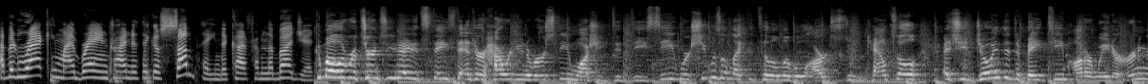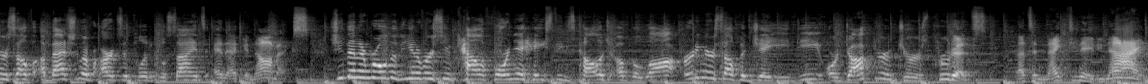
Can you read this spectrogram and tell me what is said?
I've been racking my brain trying to think of something to cut from the budget. Kamala returned to the United States to enter Howard University in Washington, D.C., where she was elected to the Liberal Arts Student Council, and she joined the debate team on her way to earning herself a Bachelor of Arts in Political Science and Economics. She then enrolled at the University of California, Hastings College of the Law, earning herself a JED or Doctor of Jurisprudence. That's in 1989.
